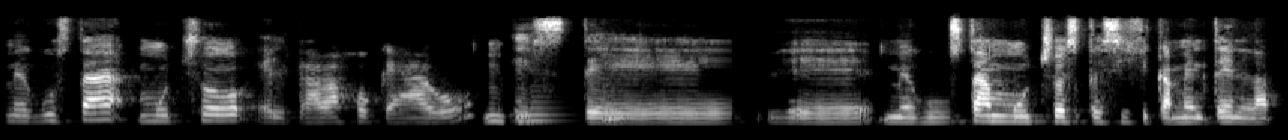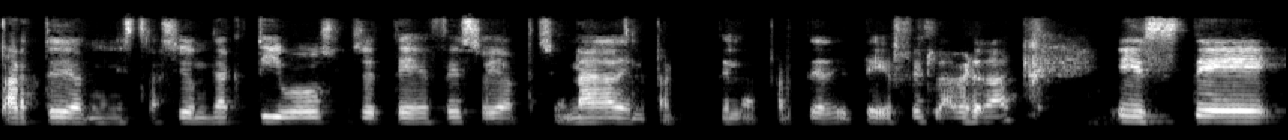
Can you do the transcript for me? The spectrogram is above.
me gusta mucho el trabajo que hago. Uh -huh. Este, eh, me gusta mucho específicamente en la parte de administración de activos, los ETF. Soy apasionada de la, de la parte de ETFs, la verdad. Este,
